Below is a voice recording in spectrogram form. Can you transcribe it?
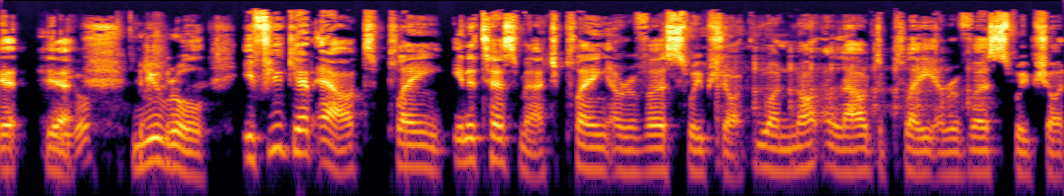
Yeah, yeah. New rule: if you get out playing in a test match, playing a reverse sweep shot, you are not allowed to play a reverse sweep shot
